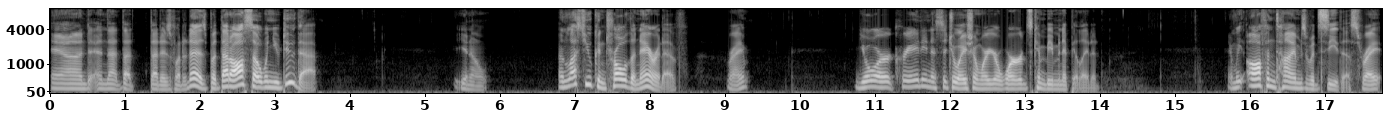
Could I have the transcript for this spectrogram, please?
and and that that that is what it is. But that also, when you do that, you know, unless you control the narrative, right? You're creating a situation where your words can be manipulated. And we oftentimes would see this, right?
